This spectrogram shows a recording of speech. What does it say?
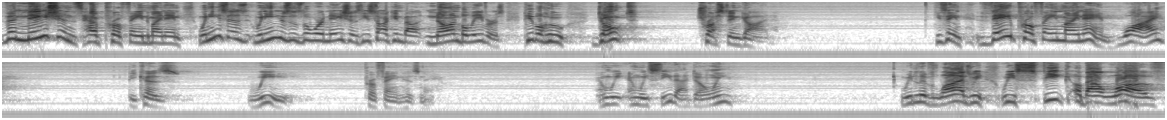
The nations have profaned my name. When he says, when he uses the word nations, he's talking about non-believers, people who don't trust in God. He's saying, they profane my name. Why? Because we profane his name. And we, and we see that, don't we? We live lives, we, we speak about love,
